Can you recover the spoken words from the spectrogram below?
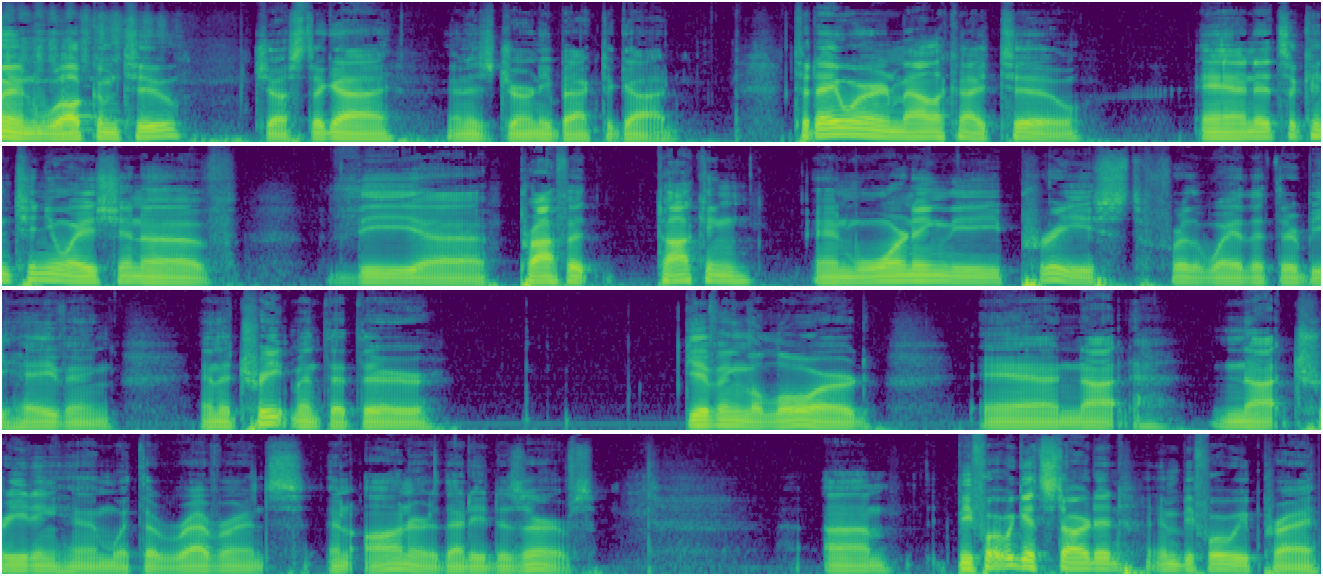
and welcome to Just a Guy and His Journey Back to God. Today we're in Malachi 2, and it's a continuation of the uh, prophet talking and warning the priest for the way that they're behaving and the treatment that they're giving the Lord and not not treating him with the reverence and honor that he deserves. Um, before we get started and before we pray,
